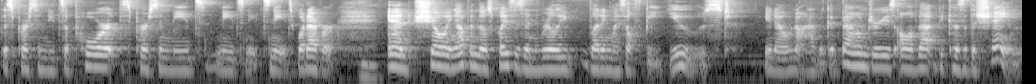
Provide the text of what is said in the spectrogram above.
This person needs support. This person needs needs needs needs whatever, mm. and showing up in those places and really letting myself be used. You know, not having good boundaries, all of that because of the shame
